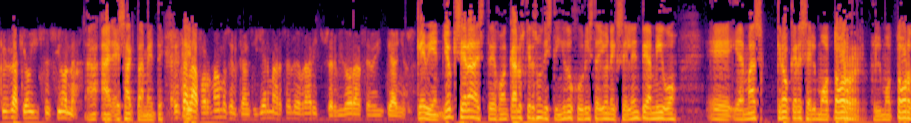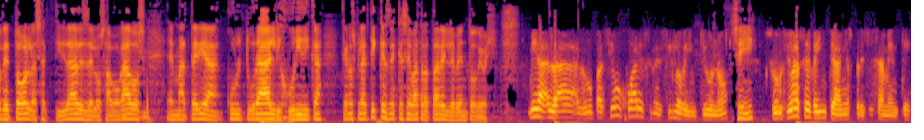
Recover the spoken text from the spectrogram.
que es la que hoy sesiona. Ah, ah exactamente. Esa la formamos el canciller Marcelo Ebrard y tu servidor hace 20 años. Qué bien. Yo quisiera, este Juan Carlos, que eres un distinguido jurista y un excelente amigo, eh, y además creo que eres el motor, el motor de todas las actividades de los abogados en materia cultural y jurídica, que nos platiques de qué se va a tratar el evento de hoy. Mira, la agrupación Juárez en el siglo XXI sí. surgió hace 20 años precisamente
